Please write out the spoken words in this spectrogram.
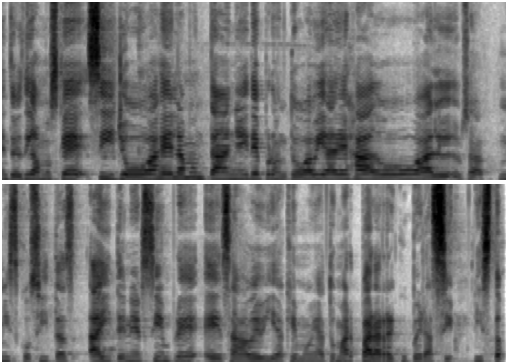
Entonces digamos que si yo bajé de la montaña y de pronto había dejado al, o sea, mis cositas, ahí tener siempre esa bebida que me voy a tomar para recuperación. ¿Listo?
